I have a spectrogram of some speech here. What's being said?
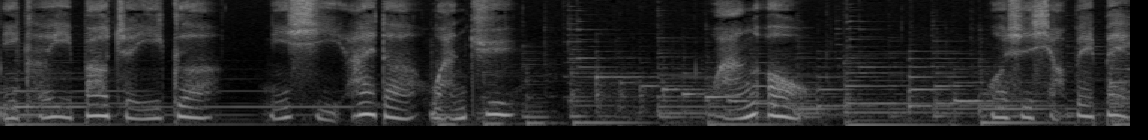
你可以抱着一个你喜爱的玩具、玩偶，或是小贝贝，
